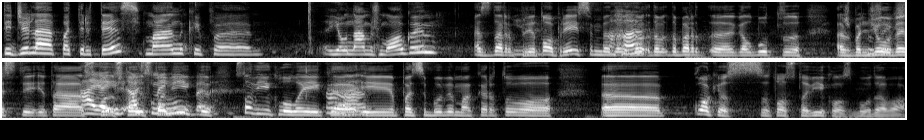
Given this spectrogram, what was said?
didžiulė patirtis man kaip uh, jaunam žmogui Mes dar prie to prieisim, bet Aha. dabar e, galbūt e, aš bandžiau Žaiš. vesti į tą sto, sto, stovyklų, stovyklų laiką, Aha. į pasibuvimą kartu. Uh, kokios tos stovyklos būdavo?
